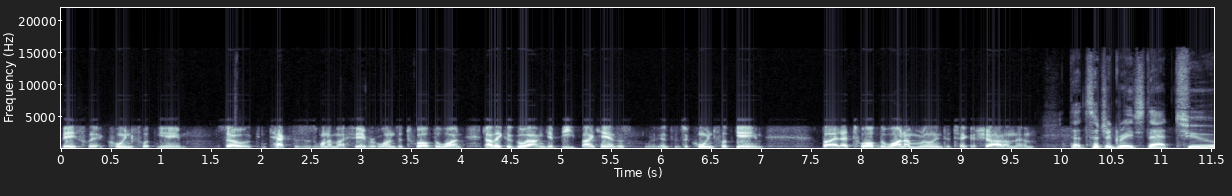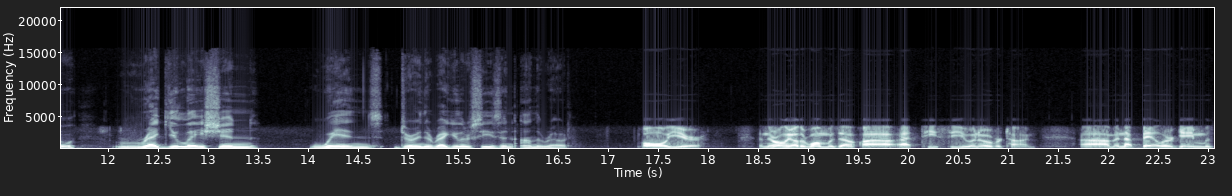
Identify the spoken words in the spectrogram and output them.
basically a coin flip game. So Texas is one of my favorite ones at 12 to 1. Now they could go out and get beat by Kansas. It's a coin flip game. But at 12 to 1, I'm willing to take a shot on them. That's such a great stat. Two regulation wins during the regular season on the road. All year. And their only other one was uh, at TCU in overtime. Um, and that Baylor game was,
